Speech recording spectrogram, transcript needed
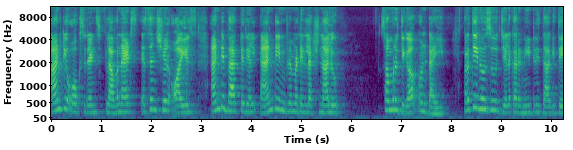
anti oxidants flavonoids essential oils anti bacterial anti inflammatory లక్షణాలు సమృద్ధిగా ఉంటాయి. ప్రతిరోజు జీలకర్ర నీటిని తాగితే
